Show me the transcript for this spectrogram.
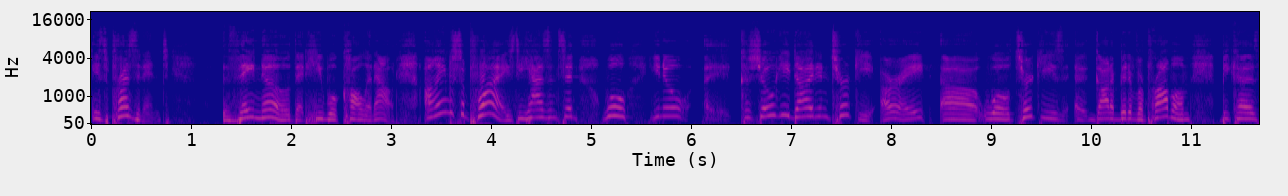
is president, they know that he will call it out. I'm surprised he hasn't said, well, you know, uh, Khashoggi died in Turkey. All right. Uh, well, Turkey's got a bit of a problem because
